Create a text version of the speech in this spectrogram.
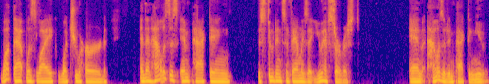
what that was like, what you heard, and then how is this impacting the students and families that you have serviced, and how is it impacting you?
